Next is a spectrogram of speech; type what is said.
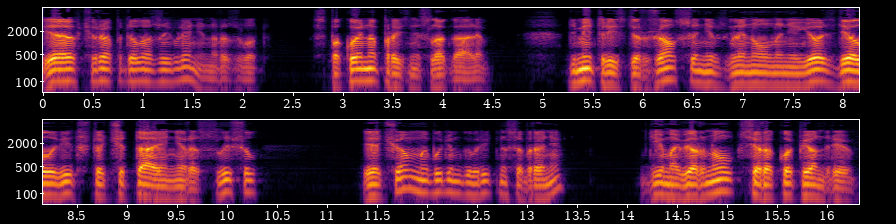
я вчера подала заявление на развод, — спокойно произнесла Галя. Дмитрий сдержался, не взглянул на нее, сделал вид, что, читая, не расслышал. — И о чем мы будем говорить на собрании? Дима вернул к ксерокопию Андрею.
